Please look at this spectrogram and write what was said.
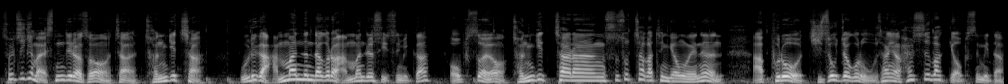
솔직히 말씀드려서 자 전기차 우리가 안 만든다 그러면 안 만들 수 있습니까? 없어요. 전기차랑 수소차 같은 경우에는 앞으로 지속적으로 우상향할 수밖에 없습니다.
